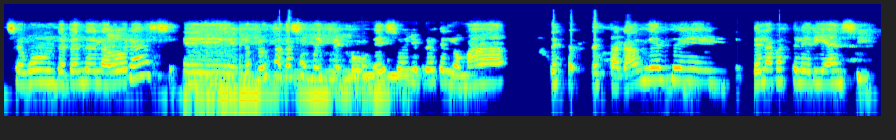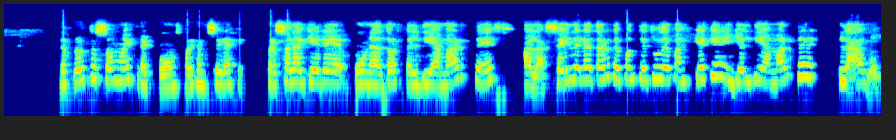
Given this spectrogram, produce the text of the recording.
según depende de las horas, eh, los productos acá son muy frescos. Eso yo creo que es lo más destacable de, de la pastelería en sí los productos son muy frescos. Por ejemplo, si la persona quiere una torta el día martes, a las 6 de la tarde ponte tú de panqueque, yo el día martes la hago.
